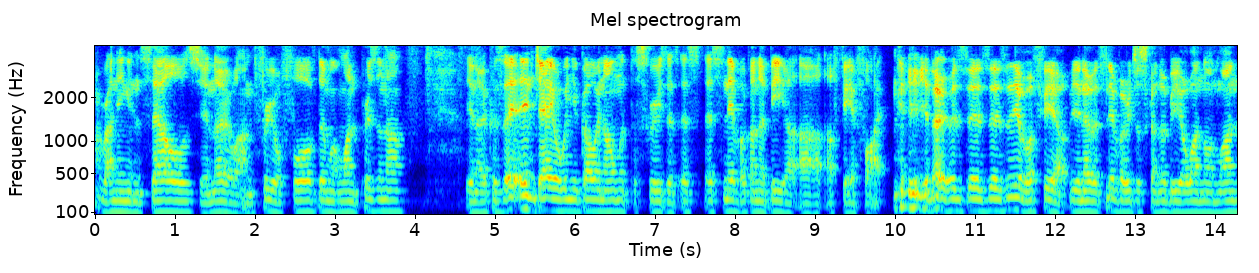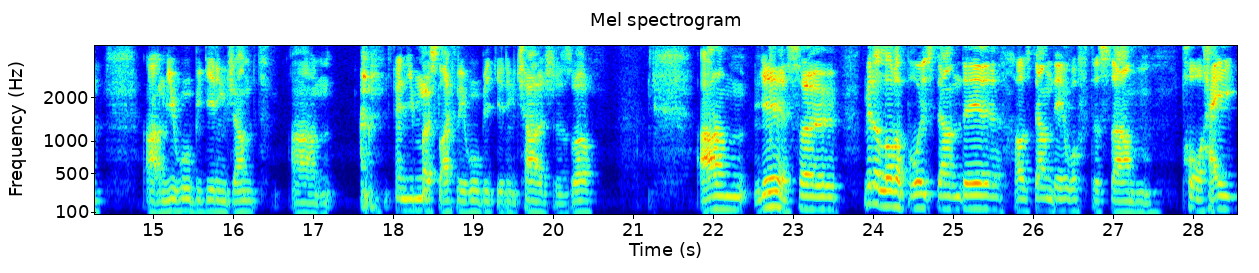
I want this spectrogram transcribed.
running in cells. You know, um, three or four of them on one prisoner. You know, because in jail when you're going on with the screws, it's it's, it's never gonna be a, a, a fair fight. you know, it's, it's it's never fair. You know, it's never just gonna be a one on one. Um, you will be getting jumped. Um, and you most likely will be getting charged as well. Um, yeah, so met a lot of boys down there. I was down there with this um, Paul Haigh.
